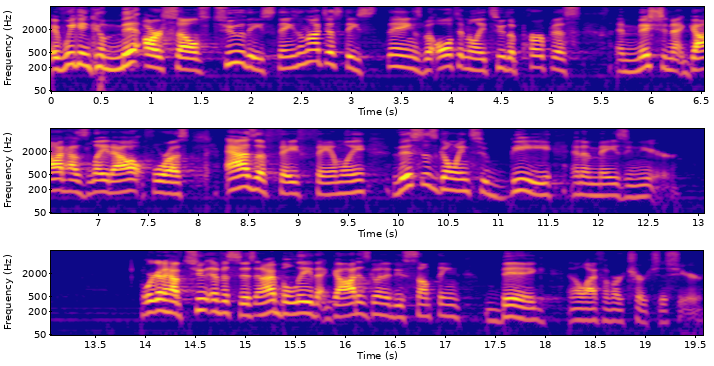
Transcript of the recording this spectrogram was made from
if we can commit ourselves to these things, and not just these things, but ultimately to the purpose and mission that God has laid out for us as a faith family, this is going to be an amazing year. We're going to have two emphases, and I believe that God is going to do something big in the life of our church this year.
